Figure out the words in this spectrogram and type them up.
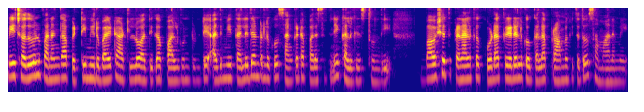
మీ చదువును పనంగా పెట్టి మీరు బయట ఆటల్లో అతిగా పాల్గొంటుంటే అది మీ తల్లిదండ్రులకు సంకట పరిస్థితిని కలిగిస్తుంది. భవిష్యత్ ప్రణాళిక కూడా క్రీడలకు గల ప్రాముఖ్యతతో సమానమే.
